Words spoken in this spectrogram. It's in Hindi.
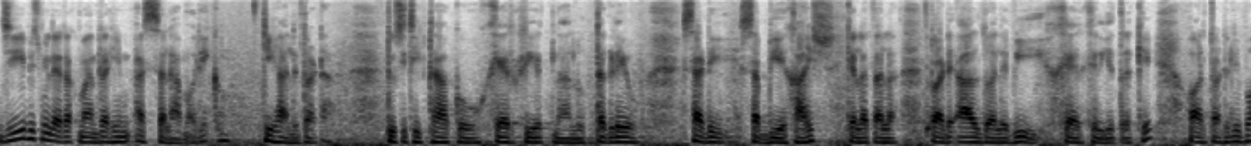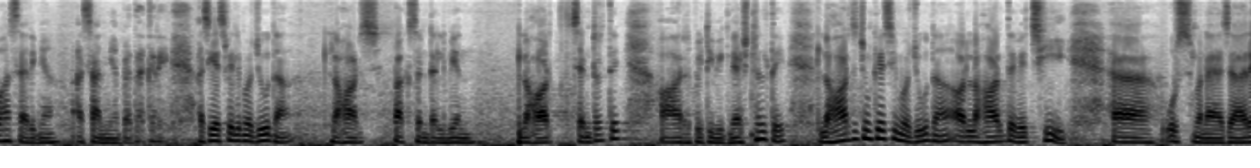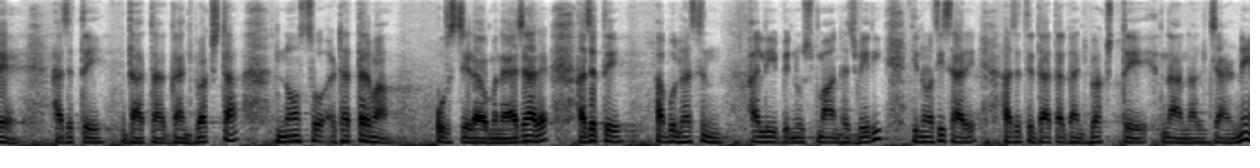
ਜੀ ਬਿਸਮਿਲ੍ਲਾਹਿਰ ਰਹਿਮਾਨ ਰਹੀਮ ਅਸਲਾਮ ਅਲੈਕੁਮ ਕੀ ਹਾਲ ਹੈ ਤੁਹਾਡਾ ਤੁਸੀਂ ਠੀਕ ਠਾਕ ਹੋ ਖੈਰ ਖਰੀਅਤ ਨਾਲ ਹੋ ਤਗੜੇ ਹੋ ਸਾਡੀ ਸਭ ਦੀ ਇਹ ਖਾਹਿਸ਼ ਕਿ ਅੱਲਾਹ ਤਾਲਾ ਤੁਹਾਡੇ ਆਲ ਦੁਆਲੇ ਵੀ ਖੈਰ ਖਰੀਅਤ ਰੱਖੇ ਔਰ ਤੁਹਾਡੇ ਲਈ ਬਹੁਤ ਸਾਰੀਆਂ ਆਸਾਨੀਆਂ ਪੈਦਾ ਕਰੇ ਅਸੀਂ ਇਸ ਵੇਲੇ ਮੌਜੂਦ ਹਾਂ ਲਾਹੌਰ 'ਚ ਪਾਕਿਸਤਾਨ ਟੈਲੀਵਿਜ਼ਨ ਲਾਹੌਰ ਸੈਂਟਰ ਤੇ ਔਰ ਪੀਟੀਵੀ ਨੈਸ਼ਨਲ ਤੇ ਲਾਹੌਰ 'ਚ ਚੁੰਕਿ ਅਸੀਂ ਮੌਜੂਦ ਹਾਂ ਔਰ ਲਾਹੌਰ ਦੇ ਵਿੱਚ ਹੀ ਅ, ਉਰਸ ਮਨਾਇਆ ਜਾ ਰਿਹਾ ਹੈ ਹਜ਼ਰਤ ਦਾਤਾ ਗੰਜ ਬਖਸ਼ ਦਾ 978ਵਾਂ उर्स जो मनाया जा रहा है। हज़रत अबुल हसन अली बिन उस्मान हजवेरी, जिन्होंने अभी सारे हज़रत दाता गंज बख्श के ना नाल जानने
